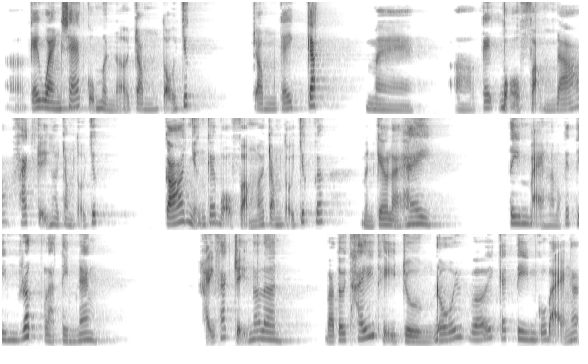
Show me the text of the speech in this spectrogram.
uh, cái quan sát của mình ở trong tổ chức trong cái cách mà uh, cái bộ phận đó phát triển ở trong tổ chức. Có những cái bộ phận ở trong tổ chức á mình kêu là hey team bạn là một cái team rất là tiềm năng hãy phát triển nó lên. Và tôi thấy thị trường đối với cái team của bạn á,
